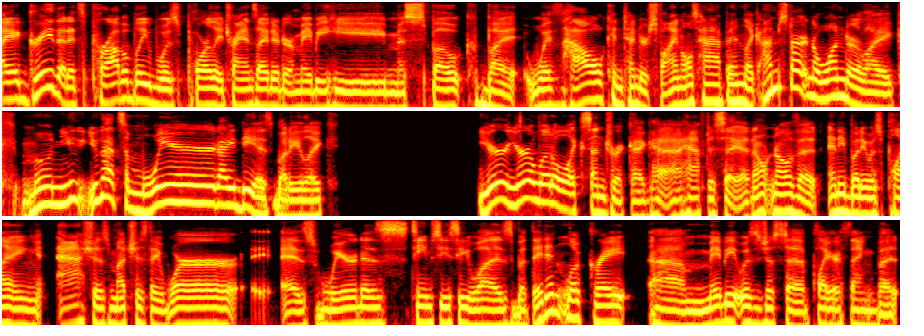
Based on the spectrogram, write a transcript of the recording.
I agree that it's probably was poorly translated or maybe he misspoke, but with how contenders finals happen, like I'm starting to wonder like Moon, you you got some weird ideas, buddy. Like you're you're a little eccentric, I, I have to say. I don't know that anybody was playing Ash as much as they were, as weird as Team CC was, but they didn't look great. Um, maybe it was just a player thing, but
